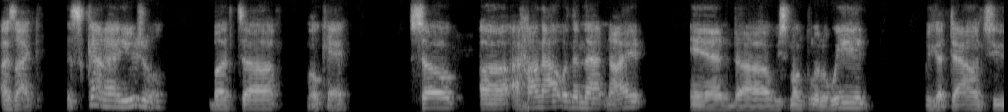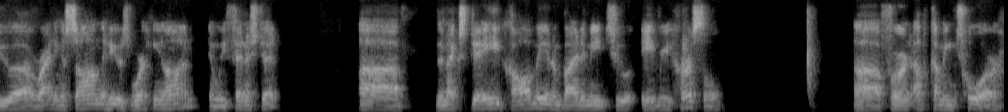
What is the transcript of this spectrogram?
I was like, this is kind of unusual, but uh, okay. So uh, I hung out with him that night and uh, we smoked a little weed. We got down to uh, writing a song that he was working on, and we finished it. Uh, the next day, he called me and invited me to a rehearsal uh, for an upcoming tour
